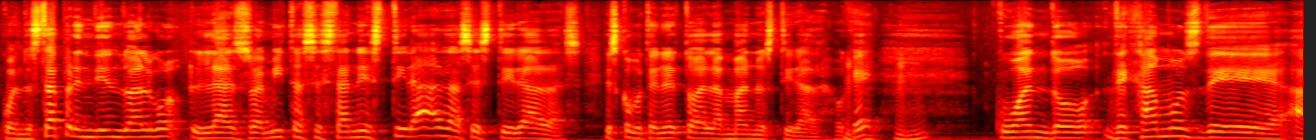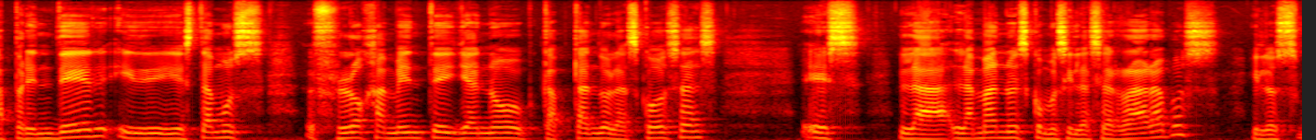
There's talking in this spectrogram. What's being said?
cuando está aprendiendo algo, las ramitas están estiradas, estiradas. Es como tener toda la mano estirada, ¿ok? Cuando dejamos de aprender y estamos flojamente ya no captando las cosas, es la, la mano es como si la cerráramos y los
